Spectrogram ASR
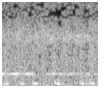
Thank you.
